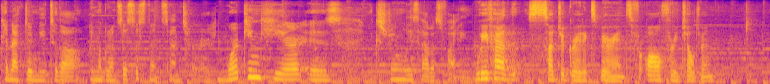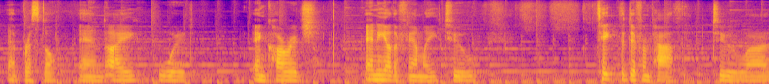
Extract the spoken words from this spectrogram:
connected me to the Immigrants Assistance Center. Working here is extremely satisfying. We've had such a great experience for all three children at Bristol, and I would encourage any other family to take the different path, to uh,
